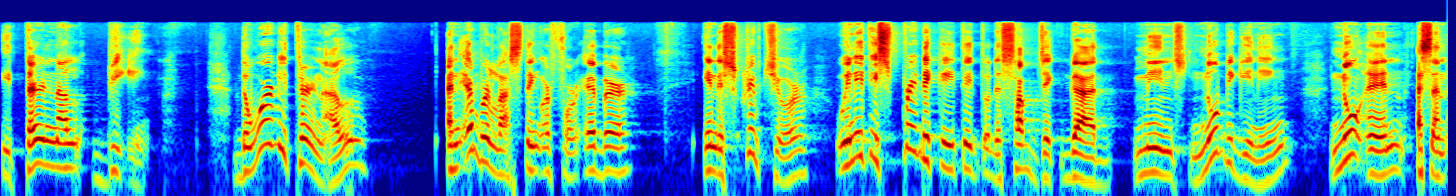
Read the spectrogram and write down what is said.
eternal being. The word eternal and everlasting or forever in the scripture, when it is predicated to the subject God, means no beginning, no end as an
